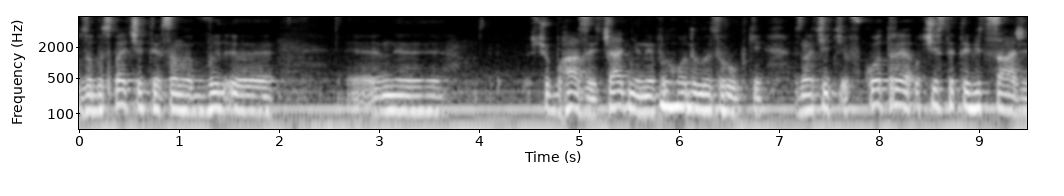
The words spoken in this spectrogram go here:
забезпечити саме ви, е, е, не, щоб гази чадні не виходили з грубки. Значить, вкотре очистити від сажі,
